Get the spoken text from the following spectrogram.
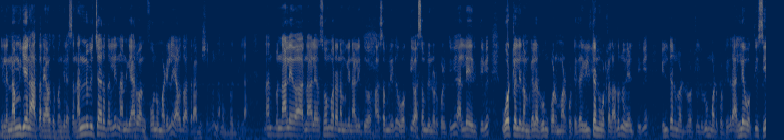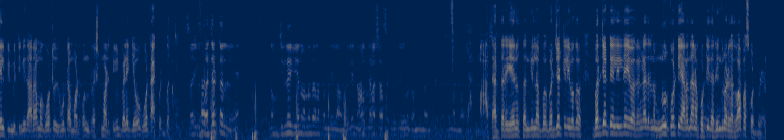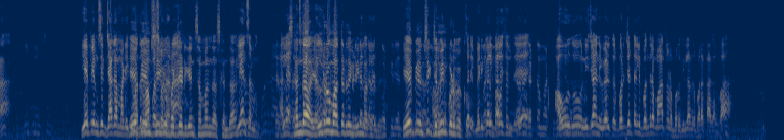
ಇಲ್ಲ, ನಮಗೇನು ಆ ಥರ ಯಾವುದು ಬಂದಿಲ್ಲ ಸರ್. ನನ್ನ ವಿಚಾರದಲ್ಲಿ ನನಗೆ ಯಾರು ಹಂಗೆ ಫೋನು ಮಾಡಿಲ್ಲ, ಯಾವುದು ಆ ಥರ ಆಮಿಷಗಳು ನನಗೆ ಬಂದಿಲ್ಲ. ನಾನು ನಾಳೆ ನಾಳೆ ಸೋಮವಾರ ನಮಗೆ ನಾಳಿದ್ದು ಅಸೆಂಬ್ಲಿ ಇದೆ, ಹೋಗ್ತೀವಿ ಅಸೆಂಬ್ಲಿ ನೋಡ್ಕೊಳ್ತೀವಿ, ಅಲ್ಲೇ ಇರ್ತೀವಿ. ಹೋಟ್ಲಲ್ಲಿ ನಮಗೆಲ್ಲ ರೂಮ್ ಕೊಡ್ ಮಾಡಿಕೊಟ್ಟಿದ್ದಾರೆ. ಇಲ್ಟನ್ ಹೋಟ್ಲಲ್ಲಿ ಅದನ್ನು ಹೇಳ್ತೀವಿ. ಇಲ್ಟನ್ ಹೋಟ್ಲಲ್ಲಿ ರೂಮ್ ಮಾಡಿಕೊಟ್ಟಿದ್ದಾರೆ. ಅಲ್ಲೇ ಹೋಗ್ತೀವಿ ಸಿ ಎಲ್ ಪಿ ಮೀಟಿಂಗ್ ಇದೆ. ಆರಾಮಾಗಿ ಹೋಟ್ಲಲ್ಲಿ ಊಟ ಮಾಡ್ಕೊಂಡು ರೆಸ್ಟ್ ಮಾಡ್ತೀವಿ. ಬೆಳಗ್ಗೆ ಹೋಗಿ ಓಟ್ ಹಾಕ್ಬಿಟ್ಟು ಬರ್ತೀವಿ. ಸರ್, ಈಗ ಬಜೆಟ್ ಅಲ್ಲಿ ನಮ್ಮ ಜಿಲ್ಲೆಗೆ ಏನು ಅನುದಾನ ತಂದಿಲ್ಲ ಅಂತೇಳಿ ನಾಲ್ಕು ಜನ ಶಾಸಕರಿದ್ರೆ ಏನು ತಂದಿಲ್ಲ ಅಂತೇಳಿ ಸೆಷನ್ ಅಲ್ಲಿ ಮಾತಾಡ್ತಾರೆ ಮಾತಾಡ್ತಾರೆ ಏನು ತಂದಿಲ್ಲ ಬಡ್ಜೆಟಲ್ಲಿ ಇವಾಗ ಅಲ್ಲಿ ಇಲ್ಲದೆ ಇವಾಗ ಹಂಗಾದ್ರೆ ನಮ್ಗೆ ನೂರು ಕೋಟಿ ಅನುದಾನ ಕೊಟ್ಟಿದ್ದಾರೆ ರಿಂಗ್ ರೋಡ್ಗೆ ಅದು ವಾಪಸ್ ಕೊಟ್ಬಿಡೋಣ? ಎ ಪಿ ಎಂ ಸಿಗೆ ಜಾಗ ಮಾಡಿ ಬಜೆಟ್ಗೆ ಏನು ಸಂಬಂಧ ಸ್ಕಂದ? ಏನು ಸಂಬಂಧ? ಅಲ್ಲೇ ಸ್ಕಂದ ಎಲ್ಲರೂ ಮಾತಾಡ್ದಂಗೆ ನೀನ್ ಮಾತಾಡಿದೆ. ಎಪಿಎಂಸಿಗೆ ಜಮೀನು ಕೊಡ್ಬೇಕು. ಸರಿ ಮೆಡಿಕಲ್ ಕಾಲೇಜ್ ಅಂದ್ರೆ ಹೌದು ನಿಜ ನೀವು ಹೇಳ್ತಾರೆ ಬಜೆಟ್ ಅಲ್ಲಿ ಬಂದ್ರೆ ಮಾತ್ರ ಬರೋದು ಇಲ್ಲಾಂದ್ರೆ ಬರಕ್ಕಾಗಲ್ವಾ?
